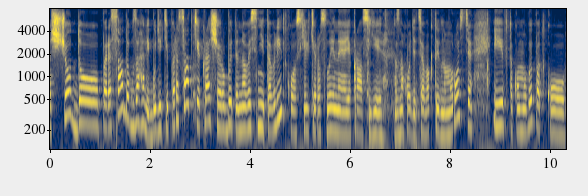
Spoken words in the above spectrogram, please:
Щодо пересадок, взагалі будь-які пересадки краще робити навесні та влітку, оскільки рослини якраз є, знаходяться в активному рості, і в такому випадку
